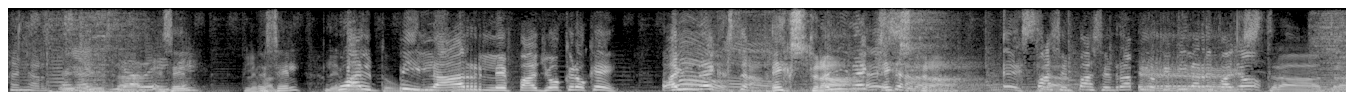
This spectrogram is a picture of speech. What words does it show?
Anarquía. Ahí está. baby. ¿Es él? Le ¿Es fal- él? le ¿Cuál faltó pilar le falló? Creo que hay un extra. Extra. Hay un extra. Extra. Extra. Pasen, pasen rápido. ¿Qué pilar le falló? Extra, tra,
